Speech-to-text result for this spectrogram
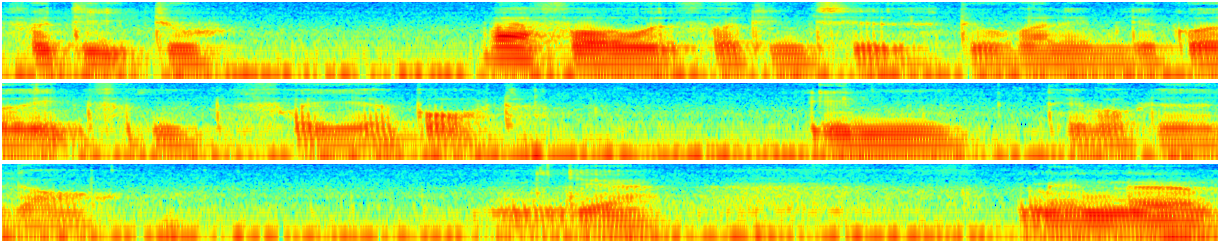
fordi du var forud for din tid. Du var nemlig gået ind for den frie abort, inden det var blevet lov. Ja, men øh,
